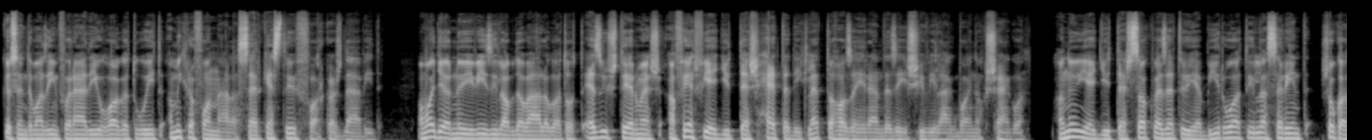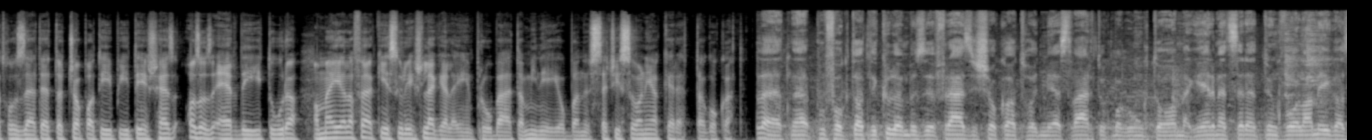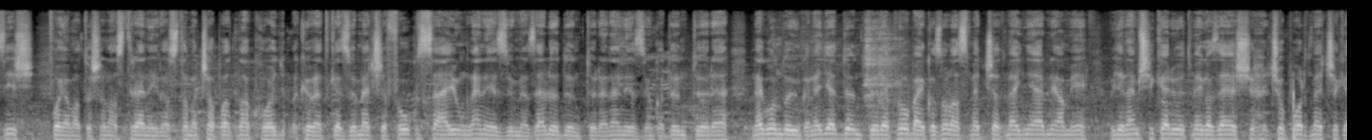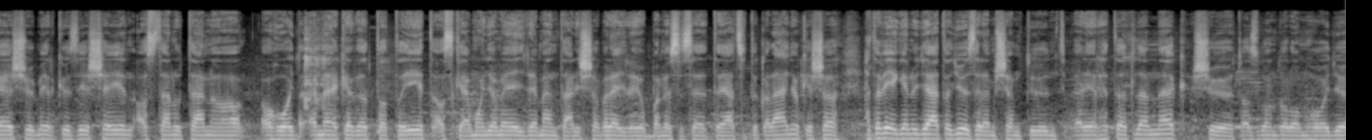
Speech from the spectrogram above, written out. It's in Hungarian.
Köszöntöm az Inforádió hallgatóit, a mikrofonnál a szerkesztő Farkas Dávid. A magyar női vízilabda válogatott ezüstérmes, a férfi együttes hetedik lett a hazai rendezésű világbajnokságon. A női együttes szakvezetője Bíró Attila szerint sokat hozzátett a csapatépítéshez az az erdélyi túra, amelyel a felkészülés legelején próbálta minél jobban összecsiszolni a kerettagokat. Lehetne pufogtatni különböző frázisokat, hogy mi ezt vártuk magunktól, meg érmet szerettünk volna, még az is. Folyamatosan azt treníroztam a csapatnak, hogy a következő meccsre fókuszáljunk, ne nézzünk az elődöntőre, ne nézzünk a döntőre, ne gondoljunk a negyed döntőre, próbáljuk az olasz meccset megnyerni, ami ugye nem sikerült még az első csoportmeccsek első mérkőzésein, aztán utána, ahogy emelkedett a tét, azt kell mondjam, egyre mentálisabban, egyre jobban összeszedette játszottak a lányok, és a, hát a végén ugye hát a győzelem sem tűnt elérhetetlennek, sőt azt gondolom, hogy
